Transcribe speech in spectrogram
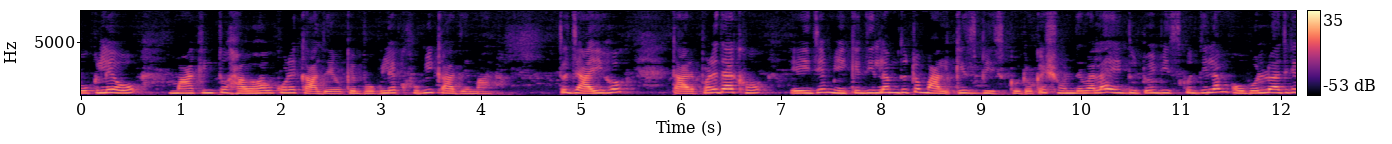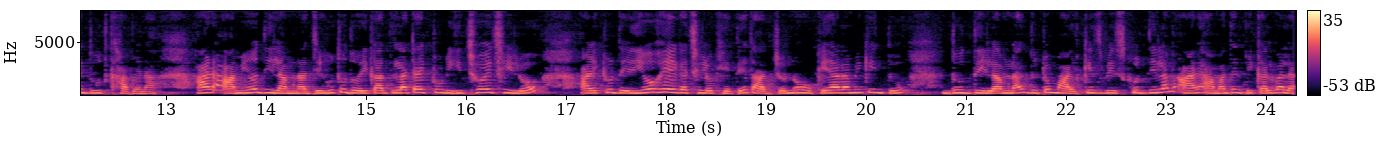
বকলেও মা কিন্তু হাউ হাউ করে কাঁদে, ওকে বকলে খুবই কাঁদে মা। তো যাই হোক, তারপরে দেখো, এই যে মেয়েকে দিলাম দুটো মালকিস বিস্কুট, ওকে সন্ধেবেলা এই দুটোই বিস্কুট দিলাম। ও বলল আজকে দুধ খাবে না। আর আমিও দিলাম না, যেহেতু দই কাতলাটা একটু রিচ হয়েছিল আর একটু দেরিও হয়ে গেছিল খেতে, তার জন্য ওকে আর আমি কিন্তু দুধ দিলাম না, দুটো মালকিস বিস্কুট দিলাম। আর আমাদের বিকালবেলা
